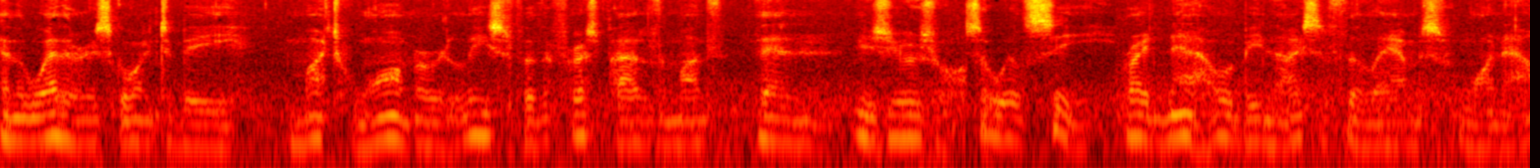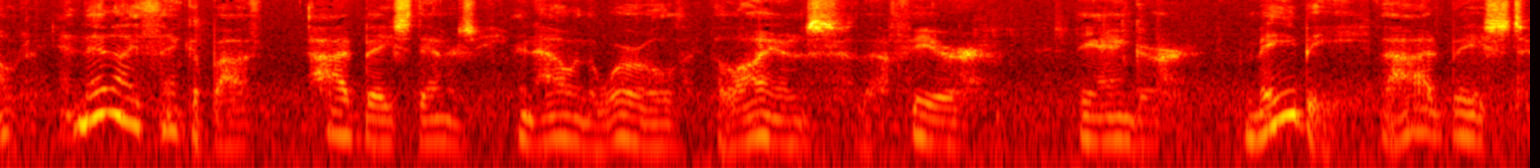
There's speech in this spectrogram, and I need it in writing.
And the weather is going to be much warmer, at least for the first part of the month, than is usual. So we'll see. Right now, it would be nice if the lambs won out. And then I think about heart based energy and how in the world the lions, the fear, the anger, maybe the heart based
